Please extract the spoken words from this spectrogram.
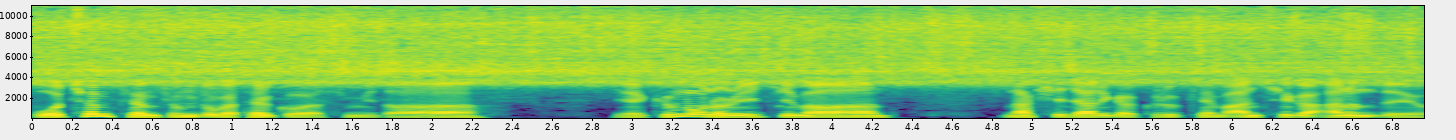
5,000평 정도가 될 것 같습니다. 예, 규모는 있지만 낚시 자리가 그렇게 많지가 않은데요.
